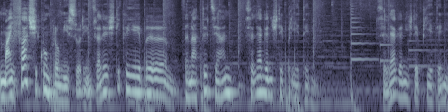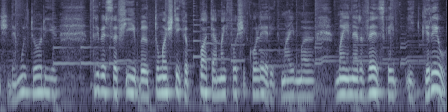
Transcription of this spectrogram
mai faci și compromisuri, înțelegi? Știi că e bă, în atâția ani se leagă niște prietenii. Se leagă niște prietenii și de multe ori e, trebuie să fii, bă, tu mă știi că poate am mai fost și coleric, mai mă, mă enervez, că e, e greu,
